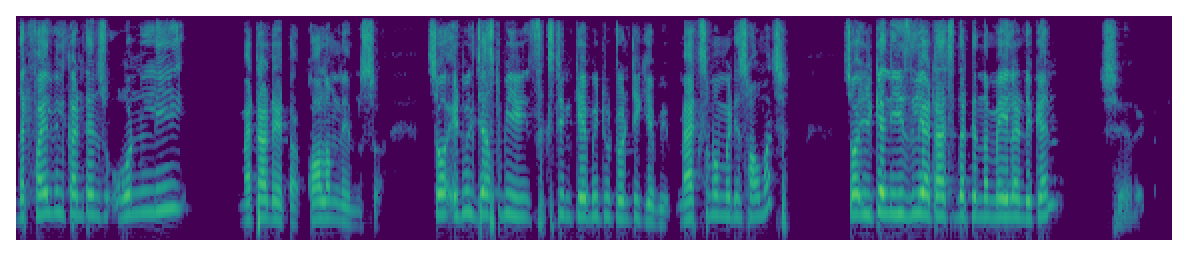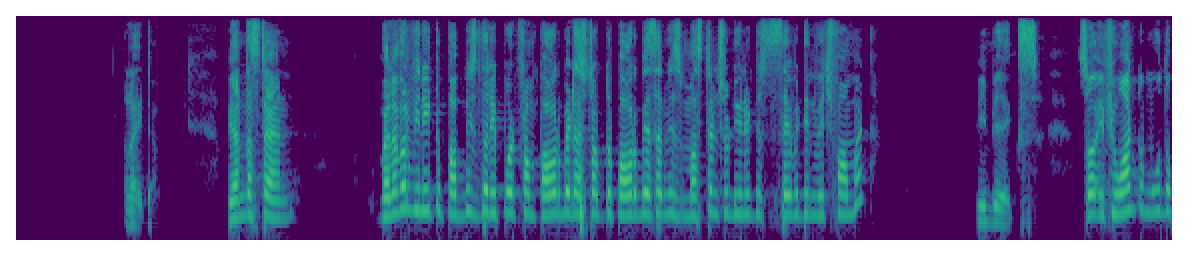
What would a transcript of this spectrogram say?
that file will contains only metadata column names. So it will just be 16 kb to 20 kb maximum it is how much? So you can easily attach that in the mail and you can share it. Right. We understand. Whenever we need to publish the report from power bi desktop to power bi service must and should you need to save it in which format pbix so if you want to move the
